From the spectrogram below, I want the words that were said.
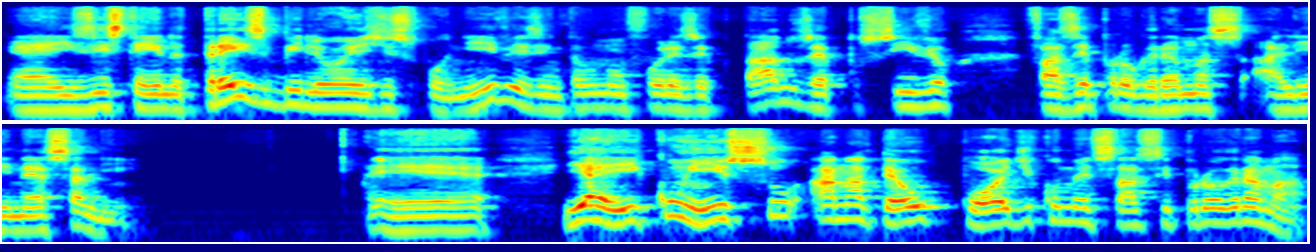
é, existem ainda 3 bilhões disponíveis, então não foram executados, é possível fazer programas ali nessa linha. É, e aí, com isso, a Anatel pode começar a se programar.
